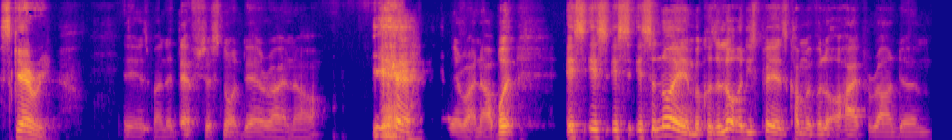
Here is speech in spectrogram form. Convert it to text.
Scary. it is, man. The depth's just not there right now. Yeah. there right now. But it's it's it's it's annoying because a lot of these players come with a lot of hype around them,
